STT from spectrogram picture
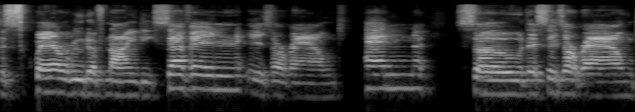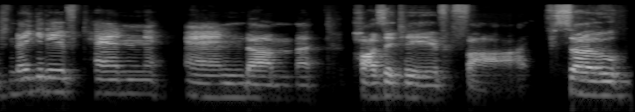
the square root of 97 is around 10. So this is around negative 10 and um, positive 5. So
